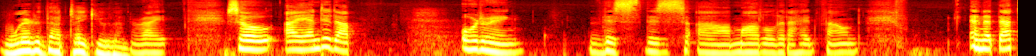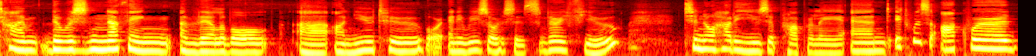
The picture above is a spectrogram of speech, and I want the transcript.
where did that take you then? Right. So I ended up ordering this this uh, model that I had found, and at that time there was nothing available uh, on YouTube or any resources, very few to know how to use it properly. And it was awkward.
